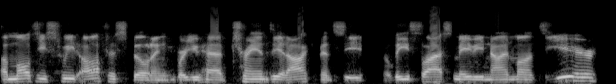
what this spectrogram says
a multi-suite office building where you have transient occupancy. The lease lasts maybe nine months a year.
